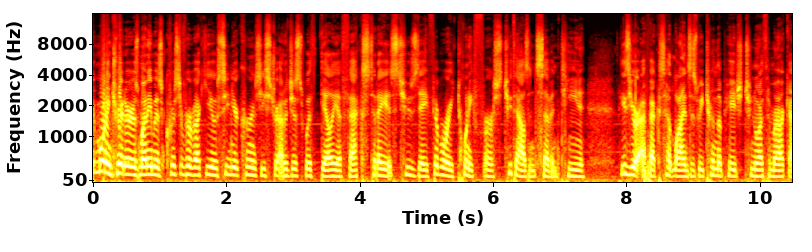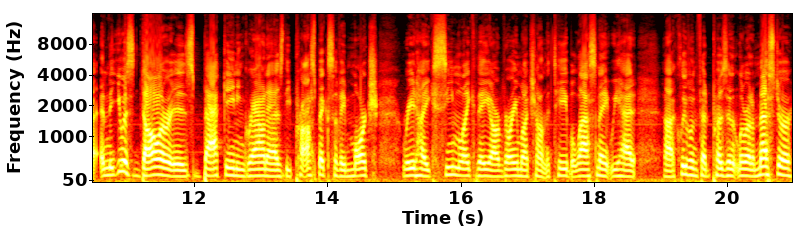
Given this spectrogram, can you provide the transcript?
Good morning, traders. My name is Christopher Vecchio, Senior Currency Strategist with Daily FX. Today is Tuesday, February 21st, 2017. These are your FX headlines as we turn the page to North America. And the US dollar is back gaining ground as the prospects of a March rate hike seem like they are very much on the table. Last night we had uh, Cleveland Fed President Loretta Mester,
